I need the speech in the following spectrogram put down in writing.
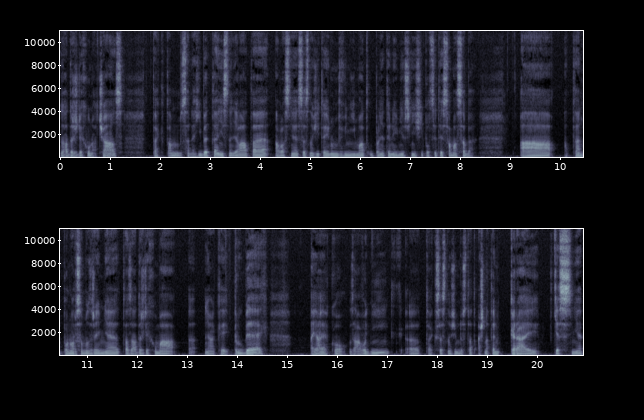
zádrž dechu na čas, tak tam se nehýbete, nic neděláte a vlastně se snažíte jenom vnímat úplně ty nejvnitřnější pocity sama sebe. A, a ten ponor samozřejmě, ta zádrž dechu má eh, nějaký průběh a já jako závodník eh, tak se snažím dostat až na ten kraj těsně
